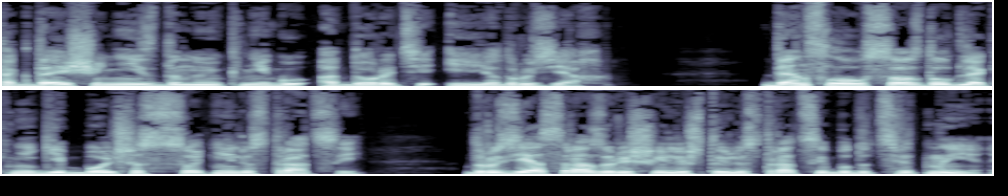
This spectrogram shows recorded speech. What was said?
Тогда еще не изданную книгу о Дороти и ее друзьях. Денслоу создал для книги больше сотни иллюстраций. Друзья сразу решили, что иллюстрации будут цветные.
